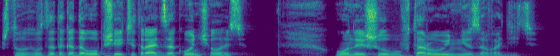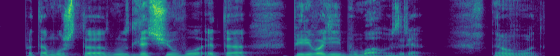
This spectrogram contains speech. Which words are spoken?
что вот это когда общая тетрадь закончилась, он решил вторую не заводить. Потому что ну, для чего это переводить бумагу зря? Вот.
